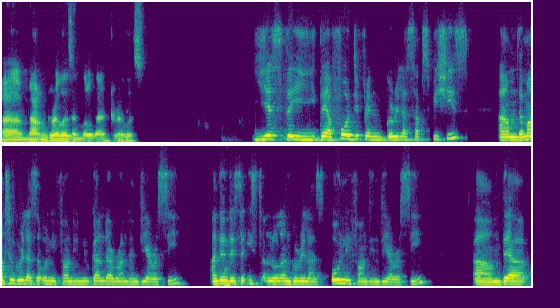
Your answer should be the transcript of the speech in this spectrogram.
uh, mountain gorillas and lowland gorillas? Yes, they, there are four different gorilla subspecies. Um, the mountain gorillas are only found in Uganda, Rwanda, and DRC. And then there's the eastern lowland gorillas only found in DRC. Um, they are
